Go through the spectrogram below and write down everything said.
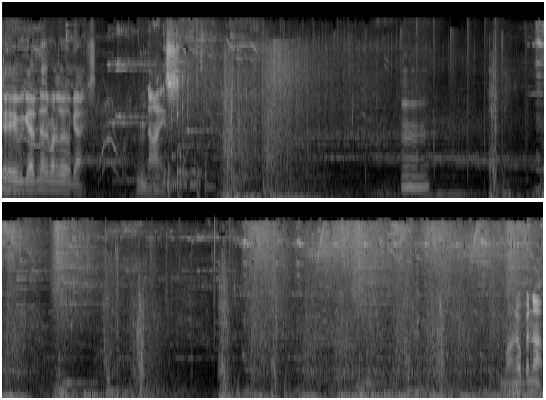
Hey, we got another one of guys. Nice. Mm-hmm. Come on, open up.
